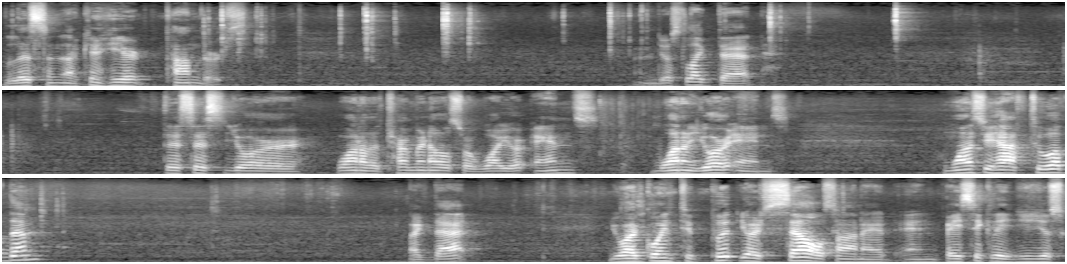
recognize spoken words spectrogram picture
listen, I can hear thunders and just like that this is your one of the terminals or of your ends, one of your ends. Once you have two of them, like that, you are going to put your cells on it and basically you just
